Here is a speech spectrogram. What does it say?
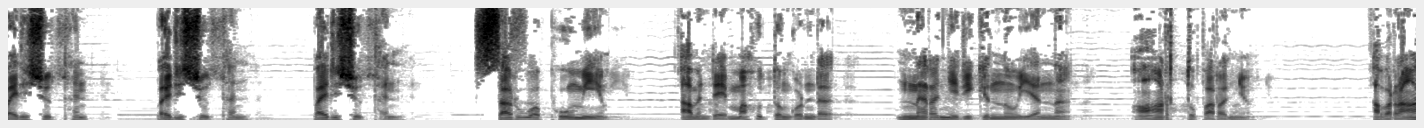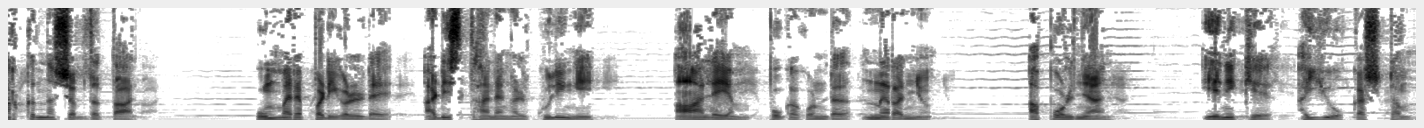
പരിശുദ്ധൻ പരിശുദ്ധൻ പരിശുദ്ധൻ. സർവഭൂമിയും അവന്റെ മഹത്വം കൊണ്ട് നിറഞ്ഞിരിക്കുന്നു എന്ന് ആർത്തു പറഞ്ഞു. അവർ ആർക്കുന്ന ശബ്ദത്താൽ ഉമ്മരപ്പടികളുടെ അടിസ്ഥാനങ്ങൾ കുലുങ്ങി ആലയം പുക കൊണ്ട് നിറഞ്ഞു. അപ്പോൾ ഞാൻ എനിക്ക് അയ്യോ കഷ്ടം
